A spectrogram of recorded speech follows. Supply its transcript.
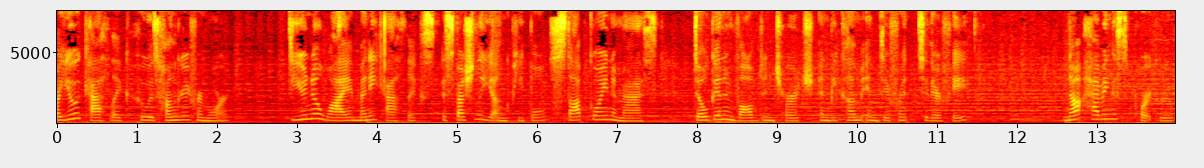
Are you a Catholic who is hungry for more? Do you know why many Catholics, especially young people, stop going to Mass, don't get involved in church, and become indifferent to their faith? Not having a support group,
